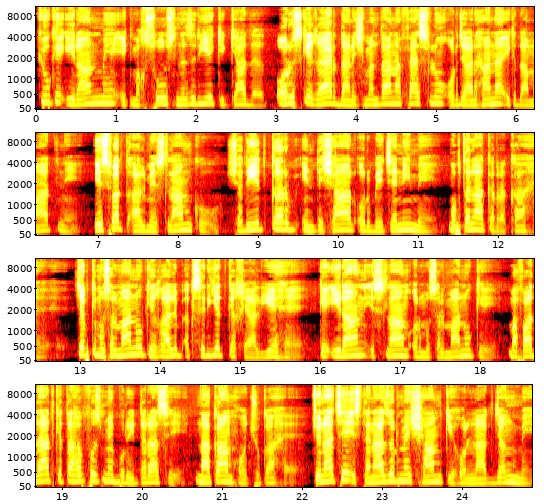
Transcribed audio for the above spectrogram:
کیونکہ ایران میں ایک مخصوص نظریے کی قیادت اور اس کے غیر دانش مندانہ فیصلوں اور جارحانہ اقدامات نے اس وقت عالم اسلام کو شدید کرب انتشار اور بے چینی میں مبتلا کر رکھا ہے۔ جبکہ مسلمانوں کی غالب اکثریت کا خیال یہ ہے کہ ایران اسلام اور مسلمانوں کے مفادات کے تحفظ میں بری طرح سے ناکام ہو چکا ہے۔ چنانچہ اس تناظر میں شام کی ہولناک جنگ میں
